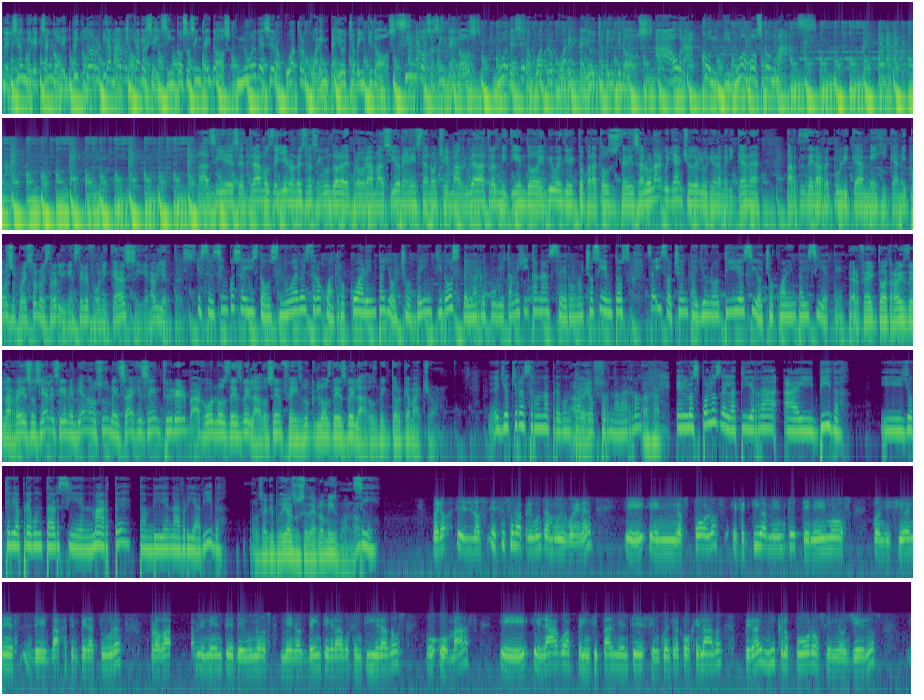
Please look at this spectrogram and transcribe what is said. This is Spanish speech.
Conexión directa con Víctor Camacho es el 562-904-4822. 562-904-4822. Ahora continuamos con más. Así es, entramos de lleno en nuestra segunda hora de programación en esta noche madrugada, transmitiendo en vivo en directo para todos ustedes a lo largo y ancho de la Unión Americana, partes de la República Mexicana y por supuesto nuestras líneas telefónicas siguen abiertas. Es el 562-904-4822 de la República Mexicana 01800-681-1847. Perfecto, a través de las redes sociales siguen enviando sus mensajes en Twitter bajo Los Desvelados, en Facebook Los Desvelados, Víctor Camacho. Eh, Yo quiero hacer una pregunta al doctor Navarro. Ajá. En los polos de la Tierra hay vida y yo quería preguntar si en Marte también habría vida. O sea que pudiera suceder lo mismo, ¿no? Sí. Bueno, eh, los, esa es una pregunta muy buena. Eh, en los polos, efectivamente, tenemos condiciones de baja temperatura, probablemente de unos menos 20 grados centígrados o, o más. Eh, el agua principalmente se encuentra congelada, pero hay microporos en los hielos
